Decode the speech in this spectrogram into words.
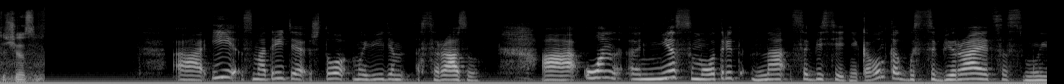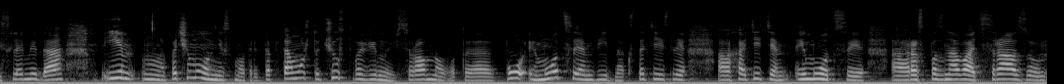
сейчас. А, и смотрите, что мы видим сразу он э, не смотрит на собеседника, он как бы собирается с мыслями, да, и почему он не смотрит? Да потому что чувство вины все равно вот э, по эмоциям видно. Кстати, если а, хотите эмоции а, распознавать сразу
